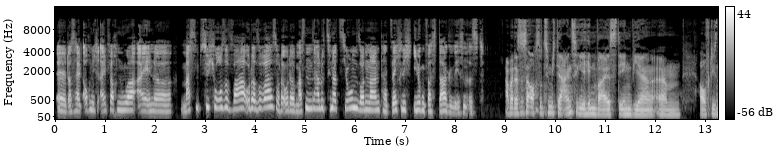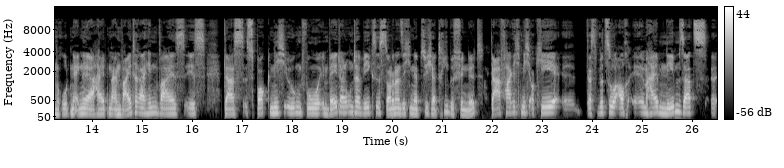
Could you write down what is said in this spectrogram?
Äh, dass halt auch nicht einfach nur eine Massenpsychose war oder sowas oder, oder Massenhalluzination, sondern tatsächlich irgendwas da gewesen ist. Aber das ist auch so ziemlich der einzige Hinweis, den wir ähm, auf diesen roten Engel erhalten. Ein weiterer Hinweis ist, dass Spock nicht irgendwo im Weltall unterwegs ist, sondern sich in der Psychiatrie befindet. Da frage ich mich, okay, äh, das wird so auch im halben Nebensatz äh,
